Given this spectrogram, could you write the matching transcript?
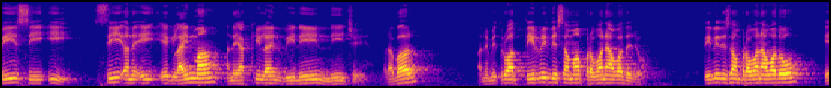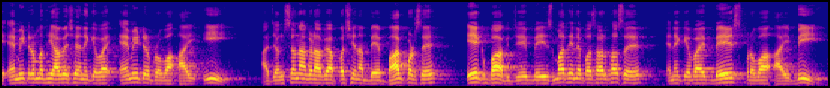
વી સી ઈ સી અને ઈ એક લાઇનમાં અને આખી લાઇન વીની નીચે. બરાબર? અને મિત્રો, આ તીરની દિશામાં પ્રવાહને આવવા દેજો. તીરની દિશામાં પ્રવાહને આવવા દો. એ એમીટરમાંથી આવે છે અને કહેવાય એમીટર પ્રવાહ, આઈ આ જંક્શન આગળ આવ્યા પછી એના બે ભાગ પડશે. એક ભાગ જે બેઝમાંથી પસાર થશે, એને કહેવાય બેઝ પ્રવાહ, આઈ બી.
